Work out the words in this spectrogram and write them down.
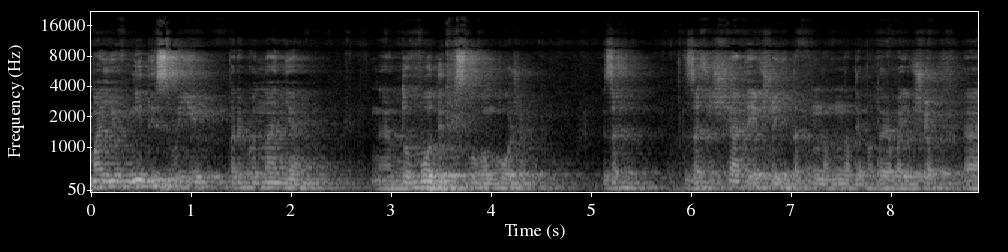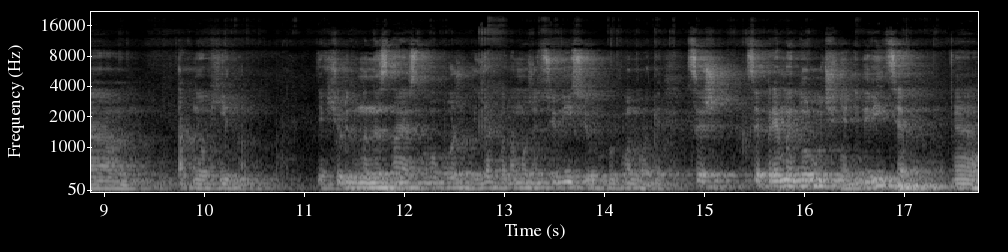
має вміти свої переконання е, доводити Словом Божим, захищати, якщо є так на, те потреба, якщо так необхідно. Якщо людина не знає Слова Божого, як вона може цю місію виконувати? Це ж це пряме доручення. І дивіться, е,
